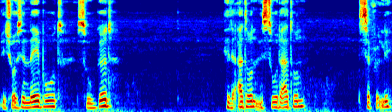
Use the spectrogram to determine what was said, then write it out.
Make sure it's enabled. It's all good. The add-on, install the add-on separately.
